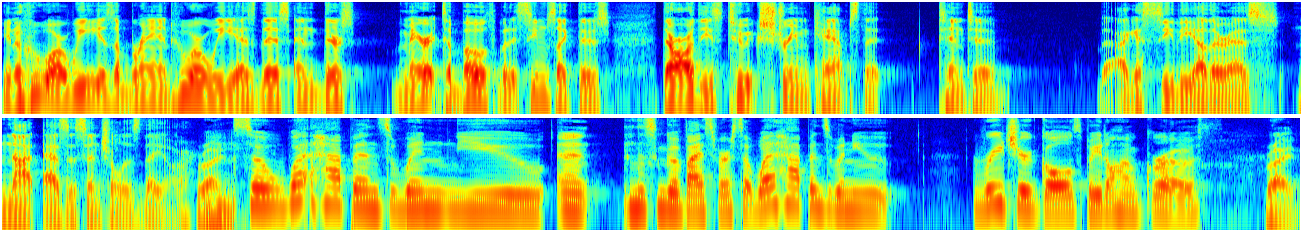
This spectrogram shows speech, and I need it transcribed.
you know who are we as a brand who are we as this and there's merit to both but it seems like there's there are these two extreme camps that tend to I guess see the other as not as essential as they are. Right. So what happens when you and this can go vice versa? What happens when you reach your goals but you don't have growth? Right.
